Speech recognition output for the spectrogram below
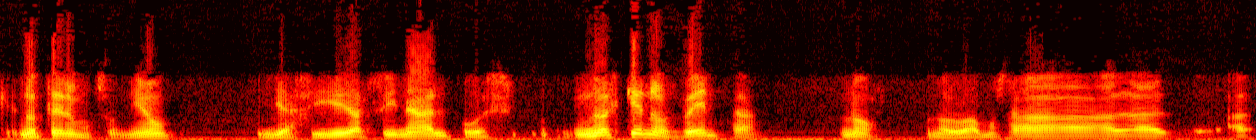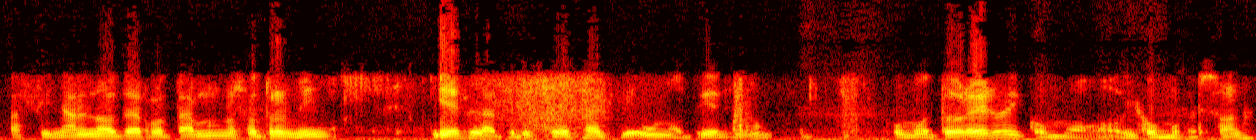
que no tenemos unión y así al final, pues no es que nos venzan, no, nos vamos a, al final nos derrotamos nosotros mismos. Y es la tristeza que uno tiene, ¿no? Como torero y como, y como persona.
